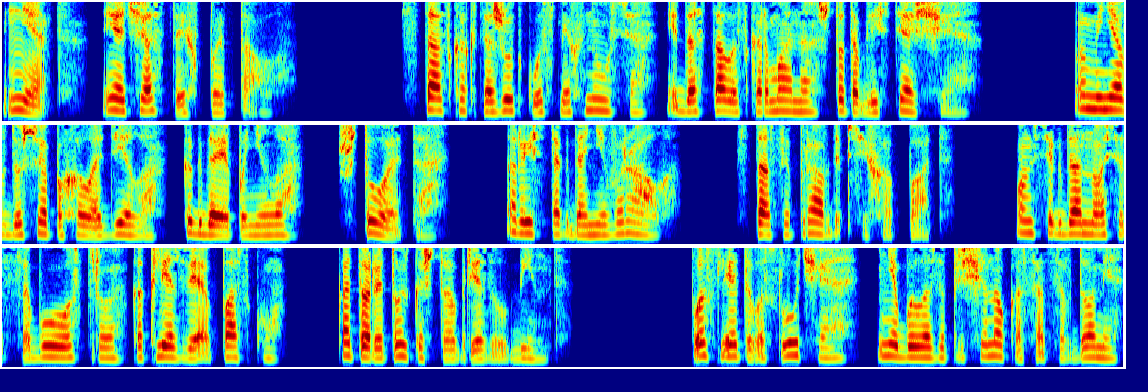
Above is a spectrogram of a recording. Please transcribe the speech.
«Нет, я часто их пытал». Стас как-то жутко усмехнулся и достал из кармана что-то блестящее. У меня в душе похолодело, когда я поняла, что это. Рысь тогда не врал. Стас и правда психопат. Он всегда носит с собой острую, как лезвие, опаску, который только что обрезал бинт. После этого случая мне было запрещено касаться в доме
